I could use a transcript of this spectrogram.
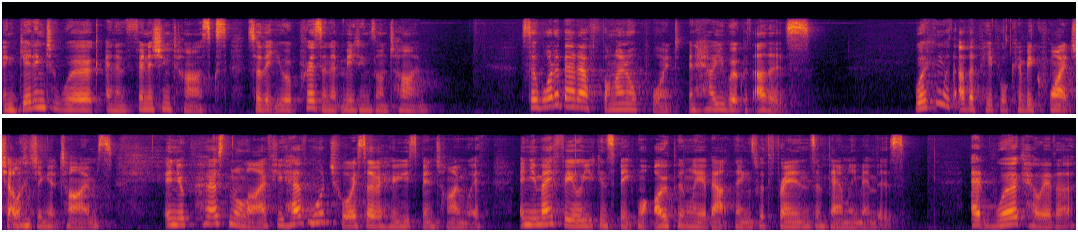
in getting to work and in finishing tasks so that you are present at meetings on time. So what about our final point and how you work with others? Working with other people can be quite challenging at times. In your personal life, you have more choice over who you spend time with, and you may feel you can speak more openly about things with friends and family members. At work, however,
